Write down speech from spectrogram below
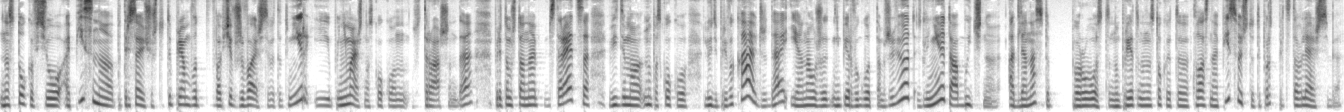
настолько все описано потрясающе, что ты прям вот вообще вживаешься в этот мир и понимаешь, насколько он страшен, да, при том, что она старается, видимо, ну, поскольку люди привыкают же, да, и она уже не первый год там живет, для нее это обычно, а для нас это просто, но при этом настолько это классно описывает, что ты просто представляешь себя.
